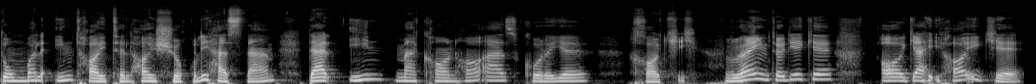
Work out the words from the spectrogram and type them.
دنبال این title های شغلی هستم در این مکان ها از کره خاکی. و اینطوریه که آگهی هایی که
